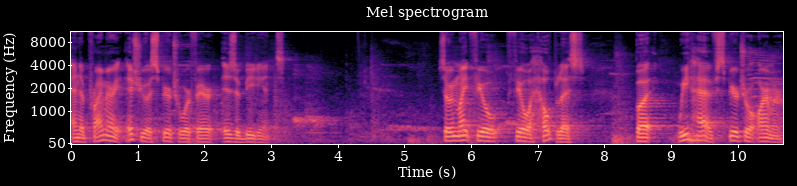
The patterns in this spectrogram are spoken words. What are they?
and the primary issue of spiritual warfare is obedience. So we might feel feel helpless, but we have spiritual armor.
